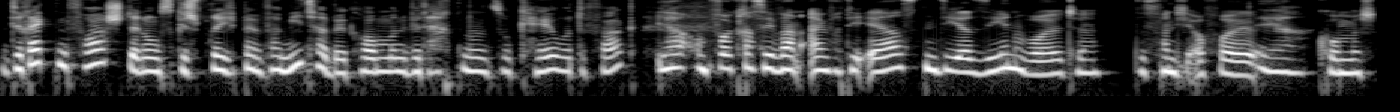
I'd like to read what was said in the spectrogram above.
direkt ein Vorstellungsgespräch beim Vermieter bekommen und wir dachten uns, okay, what the fuck? Ja, und voll krass, wir waren einfach die Ersten, die er sehen wollte. Das fand ich auch voll Ja. komisch.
